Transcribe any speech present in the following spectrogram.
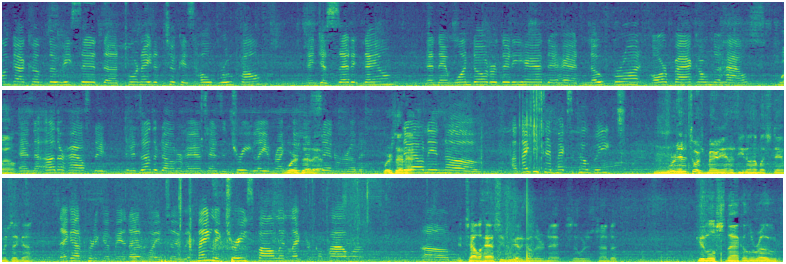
one guy come through, he said the tornado took his whole roof off and just set it down. And then one daughter that he had that had no front or back on the house. Wow. And the other house that his other daughter has has a tree laying right Where's that the at? center of it. Where's that at? Down in, uh, I think he said Mexico Beach. We're headed towards Marianna. Do you know how much damage they got? They got a pretty good bit that way too. And mainly trees falling, electrical power. In Tallahassee, we got to go there next. So we're just trying to get a little snack on the road.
